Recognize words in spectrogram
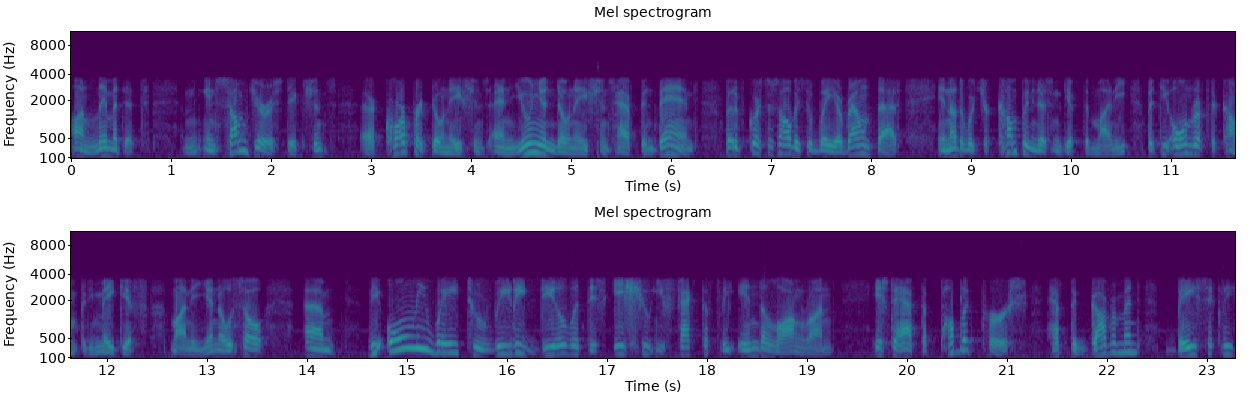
unlimited. In some jurisdictions, uh, corporate donations and union donations have been banned. But of course, there's always a way around that. In other words, your company doesn't give the money, but the owner of the company may give money. You know, so um, the only way to really deal with this issue effectively in the long run is to have the public purse, have the government basically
